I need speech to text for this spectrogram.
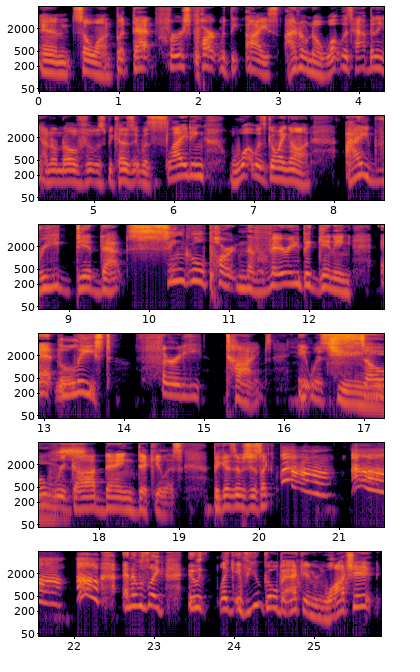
and so on. But that first part with the ice, I don't know what was happening. I don't know if it was because it was sliding, what was going on. I redid that single part in the very beginning at least 30 times. It was Jeez. so god dang ridiculous because it was just like, ah, ah, and it was like it was like if you go back and watch it,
